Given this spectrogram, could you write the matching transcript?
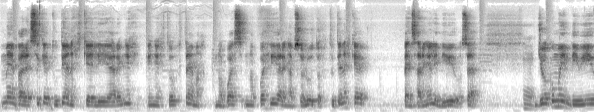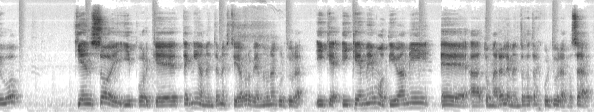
me parece que tú tienes que lidiar en, en estos temas, no puedes, no puedes lidiar en absoluto, tú tienes que pensar en el individuo, o sea, mm. yo como individuo, ¿quién soy y por qué técnicamente me estoy apropiando de una cultura? ¿Y qué, y qué me motiva a mí eh, a tomar elementos de otras culturas? O sea,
